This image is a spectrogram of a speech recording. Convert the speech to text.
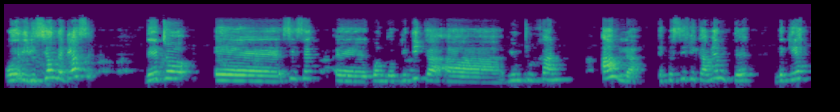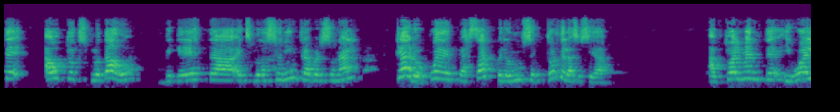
o de división de clase. De hecho, eh, eh cuando critica a Byung-Chul Han, habla específicamente de que este autoexplotado, de que esta explotación intrapersonal, claro, puede pasar, pero en un sector de la sociedad. Actualmente igual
